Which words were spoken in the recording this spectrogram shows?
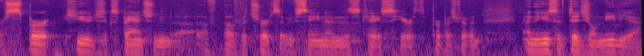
or spurt, huge expansion uh, of, of the church that we've seen, in this case here, Purpose Driven, and the use of digital media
